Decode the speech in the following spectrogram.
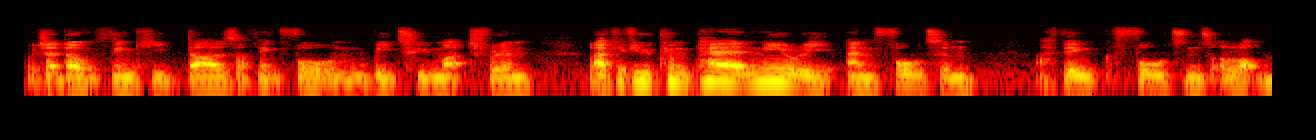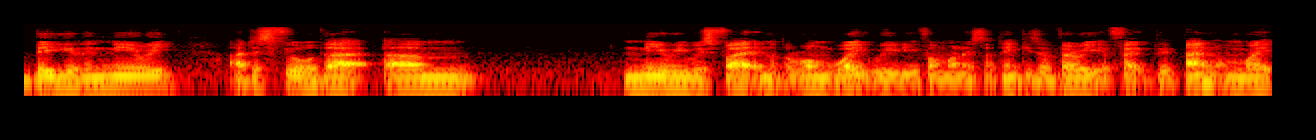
which I don't think he does. I think Fulton will be too much for him. Like if you compare Nery and Fulton, I think Fulton's a lot bigger than Nery. I just feel that um, was fighting at the wrong weight, really, if I'm honest. I think he's a very effective bantamweight,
